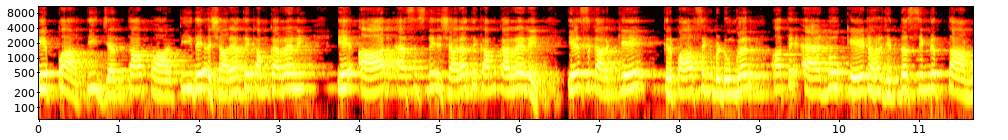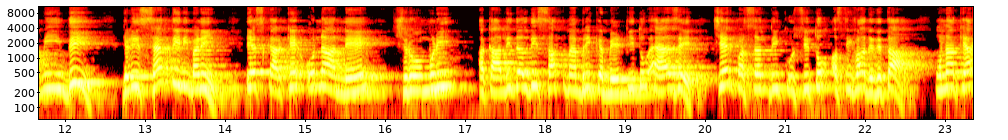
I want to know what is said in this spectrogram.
ਇਹ ਭਾਰਤੀ ਜਨਤਾ ਪਾਰਟੀ ਦੇ ਇਸ਼ਾਰਿਆਂ ਤੇ ਕੰਮ ਕਰ ਰਹੇ ਨੇ, ਇਹ ਆਰਐਸਐਸ ਦੇ ਇਸ਼ਾਰਿਆਂ ਤੇ ਕੰਮ ਕਰ ਰਹੇ ਨੇ। ਇਸ ਕਰਕੇ ਕਿਰਪਾਲ ਸਿੰਘ ਬਡੂੰਗਰ ਅਤੇ ਐਡਵੋਕੇਟ ਹਰਜਿੰਦਰ ਸਿੰਘ ਧਾਮੀ ਦੀ ਜਿਹੜੀ ਸਹਿਮਤੀ ਨਹੀਂ ਬਣੀ, ਇਸ ਕਰਕੇ ਉਹਨਾਂ ਨੇ ਸ਼੍ਰੋਮਣੀ ਅਕਾਲੀ ਦਲ ਦੀ 7 ਮੈਂਬਰੀ ਕਮੇਟੀ ਤੋਂ ਐਜ਼ ਏ ਚੇਅਰਪਰਸਨ ਦੀ ਕੁਰਸੀ ਤੋਂ ਅਸਤੀਫਾ ਦੇ ਦਿੱਤਾ। ਉਹਨਾਂ ਕਿਹਾ,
